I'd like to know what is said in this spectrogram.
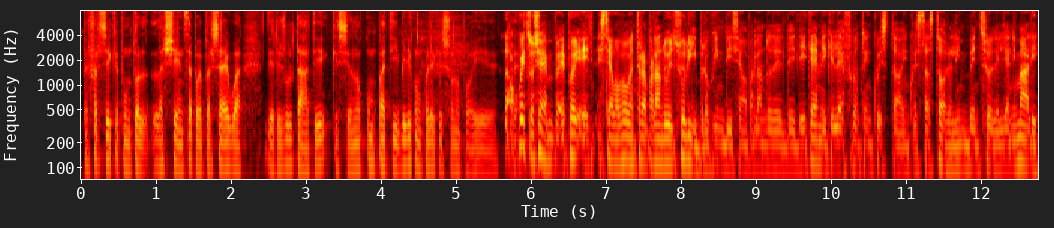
per far sì che appunto la scienza poi persegua dei risultati che siano compatibili con quelli quelle che sono poi... No, questo c'è, e poi stiamo proprio parlando del suo libro, quindi stiamo parlando de, de, dei temi che lei affronta in questa, in questa storia, l'invenzione degli animali.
